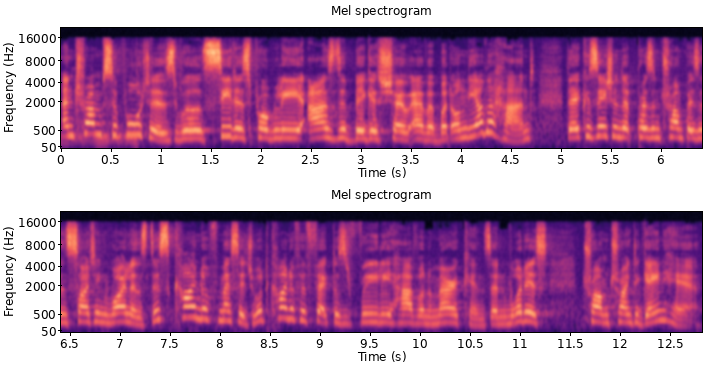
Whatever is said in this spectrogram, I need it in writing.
And Trump supporters will see this probably as the biggest show ever. But on the other hand, the accusation that President Trump is inciting violence, this kind of message, what kind of effect does it really have on Americans? And what is Trump trying to gain here?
